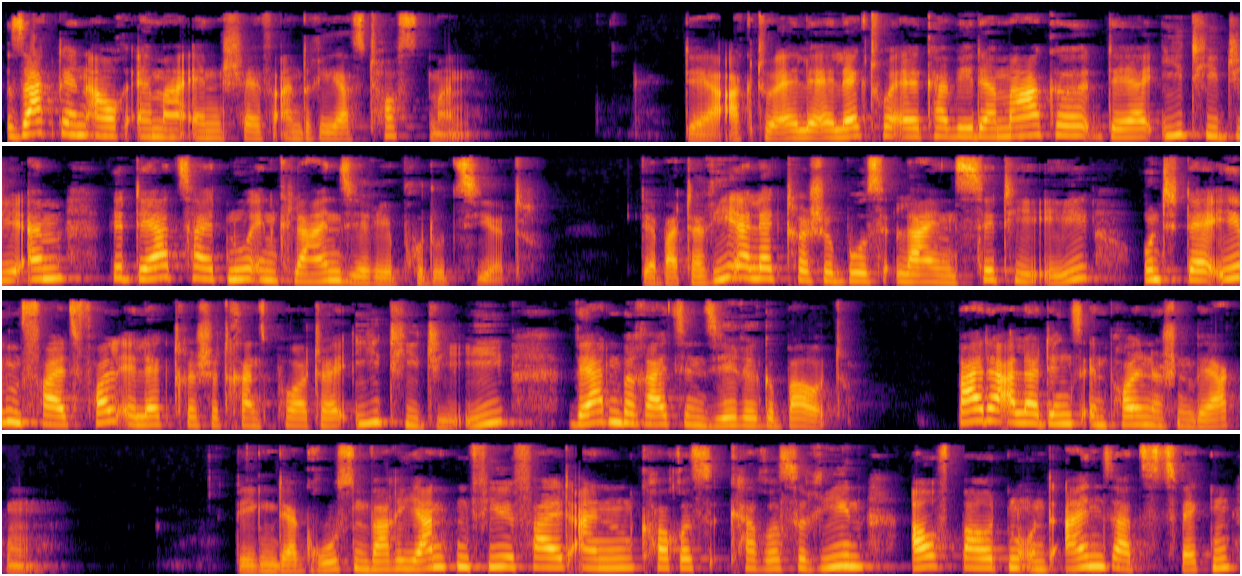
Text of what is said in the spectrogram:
sagt denn auch MAN-Chef Andreas Tostmann. Der aktuelle Elektro-Lkw der Marke, der ETGM, wird derzeit nur in Kleinserie produziert. Der batterieelektrische Bus Lion City E und der ebenfalls vollelektrische Transporter ETGE werden bereits in Serie gebaut. Beide allerdings in polnischen Werken. Wegen der großen Variantenvielfalt an Karosserien, Aufbauten und Einsatzzwecken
